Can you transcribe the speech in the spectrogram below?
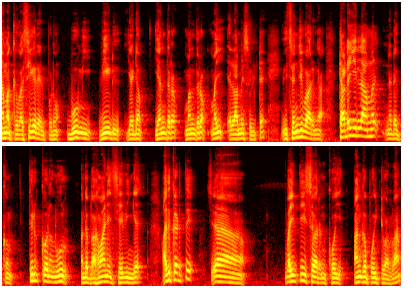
நமக்கு வசீகரம் ஏற்படும். பூமி வீடு இடம் எந்திரம் மந்திரம் மை எல்லாமே சொல்லிட்டேன் இது செஞ்சு பாருங்கள் தடையில்லாமல் நடக்கும். திருக்கோணநூர் அந்த பகவானை சேவிங்க. அதுக்கடுத்து வைத்தீஸ்வரன் கோயில். அங்கே போயிட்டு வரலாம்.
